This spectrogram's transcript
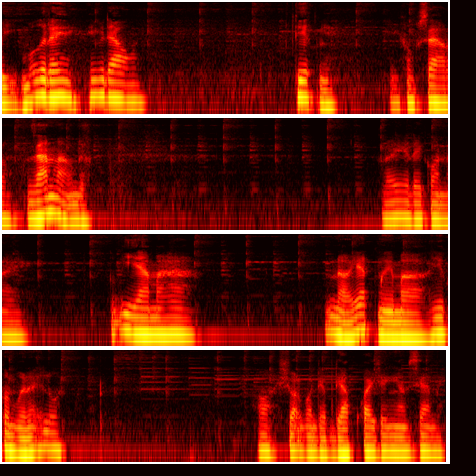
bị mỗi cái đây thấy mới đau. Tiếc nhỉ không sao đâu dán vào cũng được. Đấy ở đây con này cũng Yamaha NS10M như con vừa nãy luôn. Thôi, chọn con đẹp đẹp quay cho anh em xem này.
